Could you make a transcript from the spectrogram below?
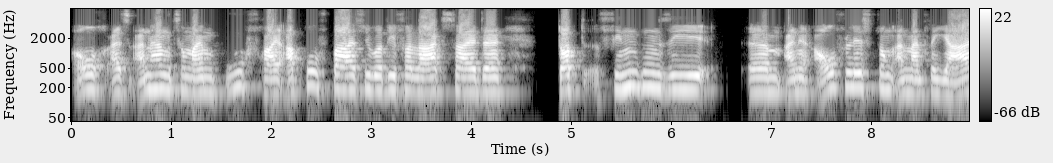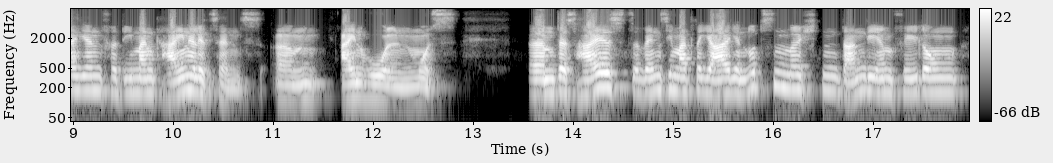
auch als Anhang zu meinem Buch frei abrufbar ist über die Verlagsseite. Dort finden Sie ähm, eine Auflistung an Materialien, für die man keine Lizenz ähm, einholen muss. Ähm, das heißt, wenn Sie Materialien nutzen möchten, dann die Empfehlung,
